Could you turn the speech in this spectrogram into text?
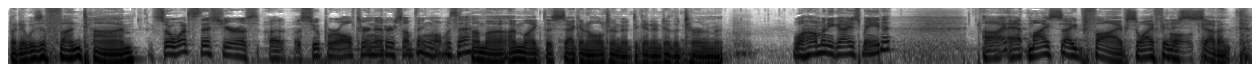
But it was a fun time. So what's this? You're a, a, a super alternate or something? What was that? I'm a, I'm like the second alternate to get into the tournament. well, how many guys made it? Uh, at my site, five. So I finished Oh, okay. seventh.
